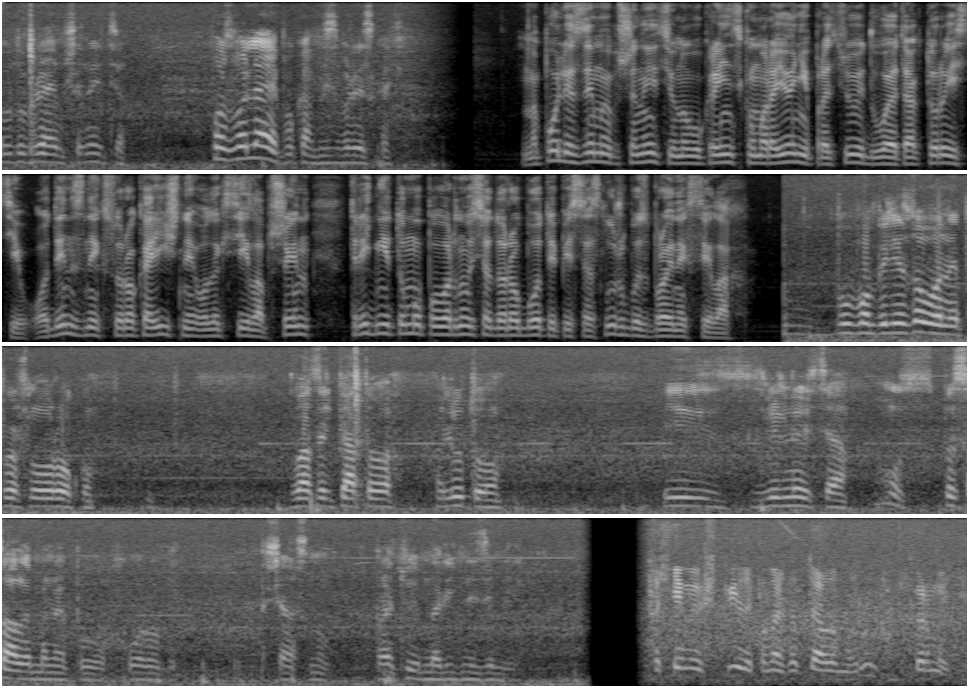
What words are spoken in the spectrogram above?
удобряємо пшеницю. Позволяє поки не збризкати. На полі зими пшениці у Новоукраїнському районі працюють двоє трактористів. Один з них 40-річний Олексій Лапшин. Три дні тому повернувся до роботи після служби у Збройних силах. Був мобілізований прошлого року, 25 лютого. І звільнився. Ну, списали мене по хворобі. Зараз ну, працюємо на рідній землі. Почти ми вспіли по мерзопталому ґрунту підкормити.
